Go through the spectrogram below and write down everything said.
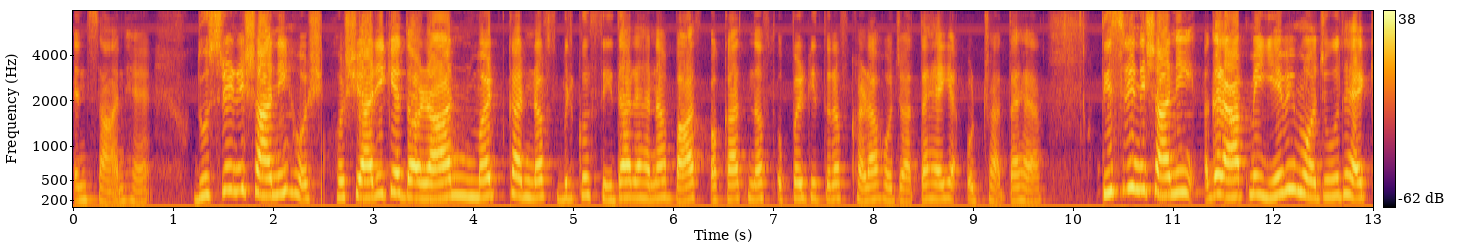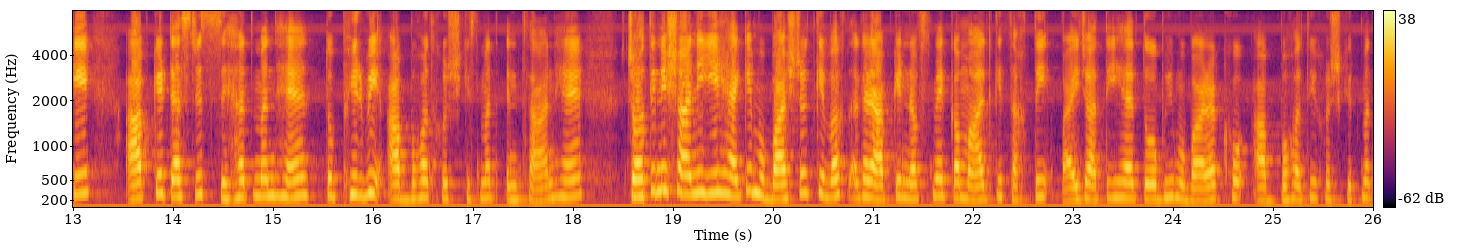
انسان ہیں۔ دوسری نشانی ہوشیاری کے دوران مرد کا نفس بالکل سیدھا رہنا، بعض اوقات نفس اوپر کی طرف کھڑا ہو جاتا ہے یا اٹھ جاتا ہے۔ تیسری نشانی اگر آپ میں یہ بھی موجود ہے کہ آپ کے ٹیسٹ صحت مند ہیں تو پھر بھی آپ بہت خوش قسمت انسان ہیں۔ چوتھی نشانی یہ ہے کہ مباشرت کے وقت اگر آپ کے نفس میں کمال کی سختی پائی جاتی ہے تو بھی مبارک ہو، آپ بہت ہی خوش قسمت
